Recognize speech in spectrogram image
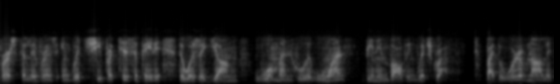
first deliverance in which she participated, there was a young woman who had once been involved in witchcraft. By the word of knowledge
